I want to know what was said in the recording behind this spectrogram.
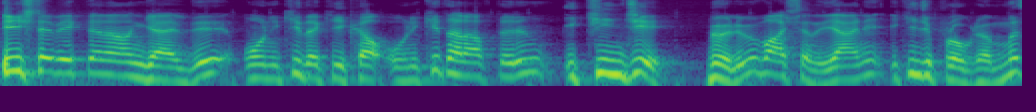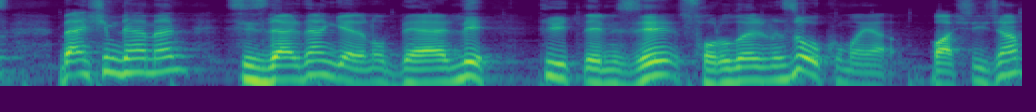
İşte beklenen an geldi. 12 dakika 12 taraftarın ikinci bölümü başladı. Yani ikinci programımız. Ben şimdi hemen sizlerden gelen o değerli tweetlerinizi, sorularınızı okumaya başlayacağım.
